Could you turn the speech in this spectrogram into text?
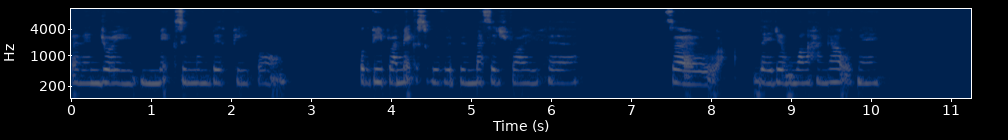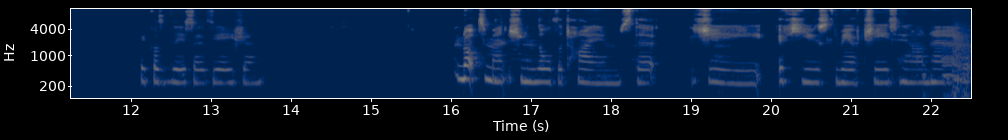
and enjoy mixing with people. Or the people I mixed with had been messaged by her. So they didn't want to hang out with me because of the association. Not to mention all the times that she accused me of cheating on her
